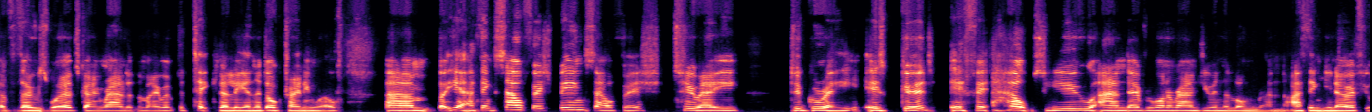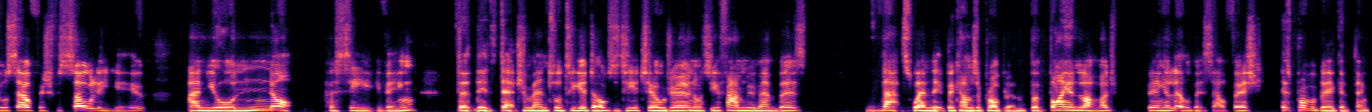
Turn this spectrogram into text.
of those words going around at the moment particularly in the dog training world. Um, but yeah i think selfish being selfish to a degree is good if it helps you and everyone around you in the long run i think you know if you're selfish for solely you and you're not perceiving that it's detrimental to your dogs or to your children or to your family members that's when it becomes a problem. But by and large, being a little bit selfish is probably a good thing.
